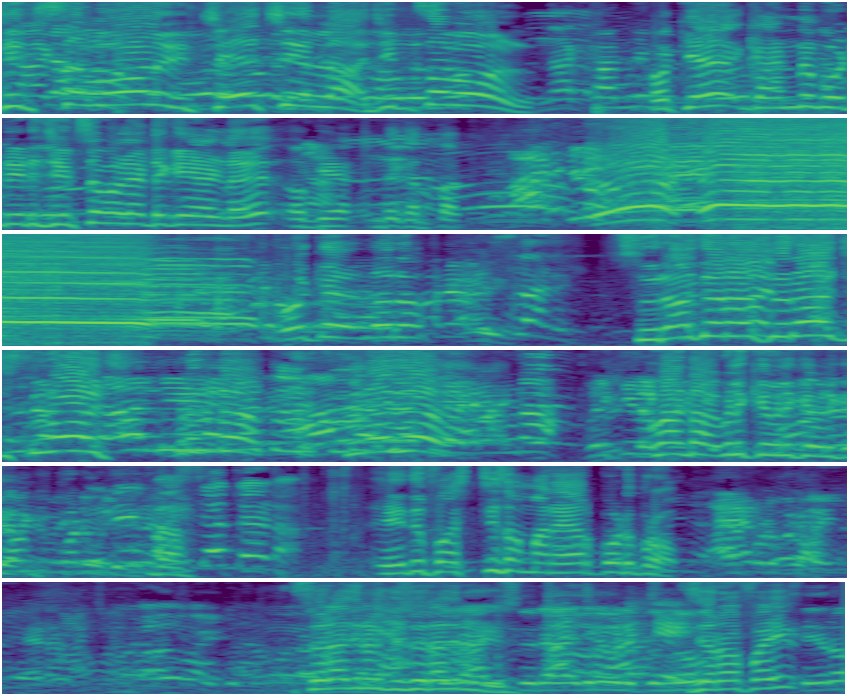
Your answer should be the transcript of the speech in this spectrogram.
ജിപ്സ മോൾ ചേച്ചിയല്ല ജിപ്സം മോൾ ഓക്കെ കണ്ണ് പൂട്ടിയിട്ട് ജിപ്സം മോൾ എടുക്കുകയാണ് ഓക്കെ എന്റെ കത്ത ഓക്കെ സുരാജ് സുരാജ്. സുരാജ് സുരാജ്. വേണ്ട വിളിക്ക വിളിക്ക വിളിക്ക. ഏത് ഇത് ഫസ്റ്റ് സമ്മാനം എയർപോർട്ട് പ്രോ സുരാജിനെ വിളിക്കും സുരാജിനെ വിളിക്കും. വിളിക്കുന്നു. Zero five zero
